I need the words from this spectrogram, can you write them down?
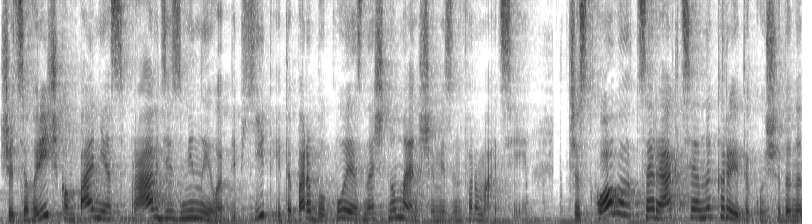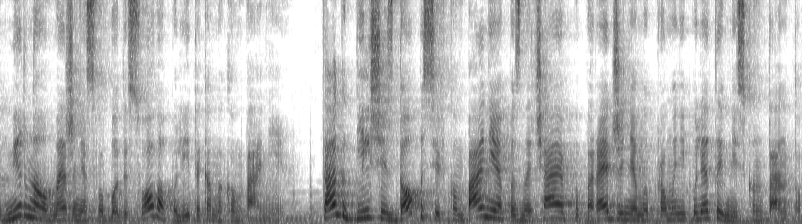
що цьогоріч компанія справді змінила підхід і тепер блокує значно менше мізінформації. Частково це реакція на критику щодо надмірного обмеження свободи слова політиками компанії. Так, більшість дописів компанія позначає попередженнями про маніпулятивність контенту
